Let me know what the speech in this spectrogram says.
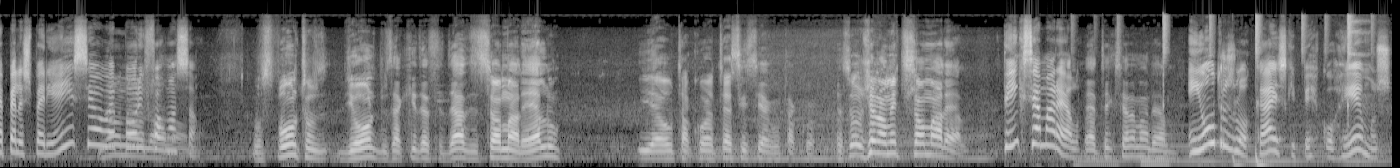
é pela experiência ou Não, é por não, informação? não, Os pontos de ônibus aqui da cidade são amarelo e é outra cor, até sei se é outra cor. São- Geralmente são amarelo. Tem que ser amarelo. É, tem que ser amarelo. Em outros locais que percorremos,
